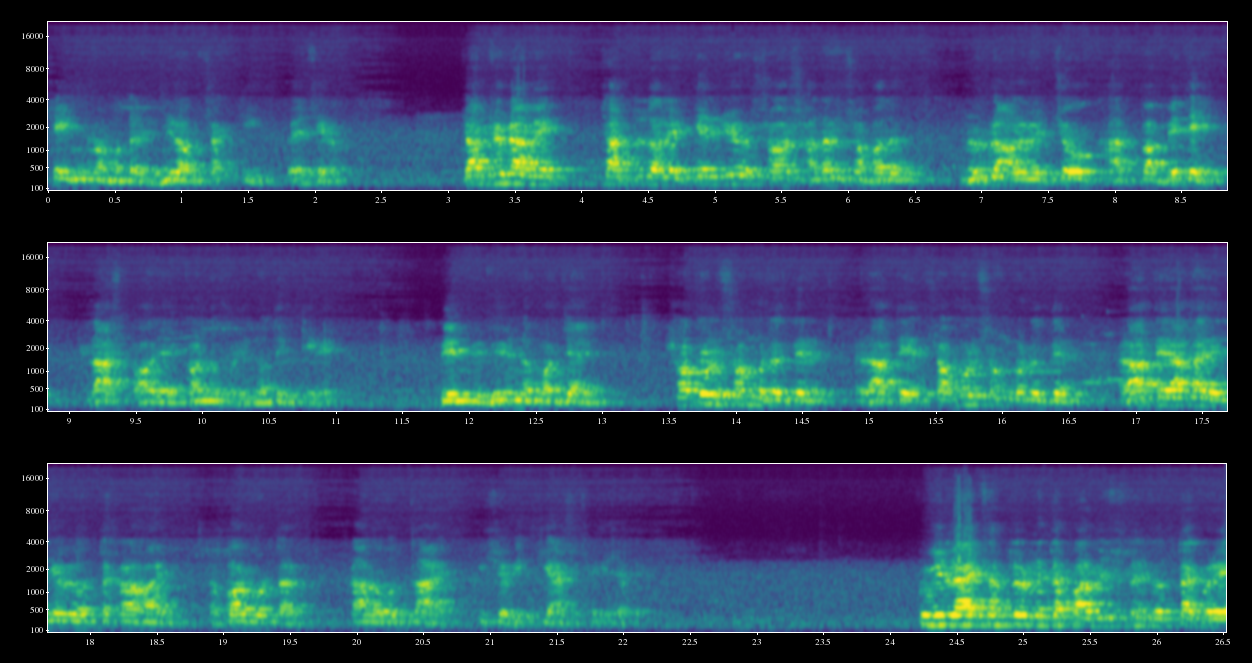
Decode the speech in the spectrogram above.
সেই নির্মমতার নীরব সাক্ষী হয়েছিল। চট্টগ্রামে ছাত্র দলের কেন্দ্রীয় সহ সাধারণ সম্পাদক নুরুল আলমের চোখ, হাত পা বেঁধে লাশ পাওয়া যায় কর্ণফুলী নদীর তীরে। বিএনপি বিভিন্ন পর্যায়ে সকল সংগঠকদের রাতে, সকল সংগঠকদের রাতে আধারে যেভাবে হত্যা করা হয়, তা বর্বরতার কালো অধ্যায় হিসেবে ইতিহাসে থেকে যাবে। কুমিল্লায় ছাত্র নেতা পারভেজ হোসেনকে হত্যা করে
